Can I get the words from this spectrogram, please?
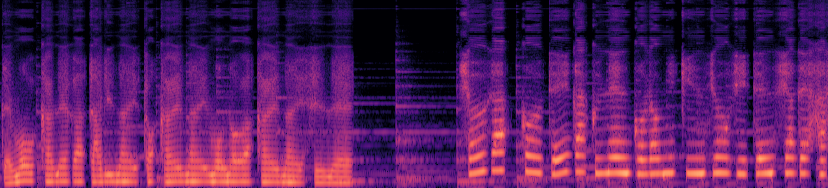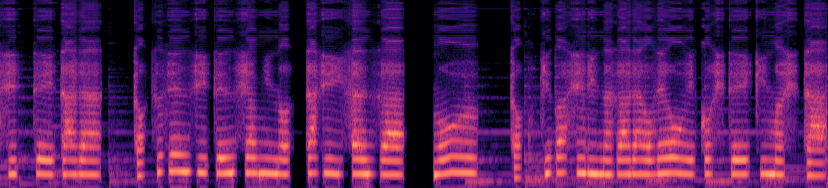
でもお金が足りないと買えないものは買えないしね。小学校低学年頃に近所を自転車で走っていたら、突然自転車に乗ったじいさんが、もう、と口走りながら俺を追い越していきました。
